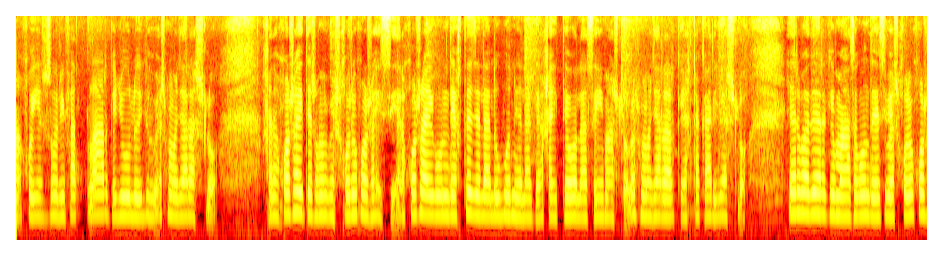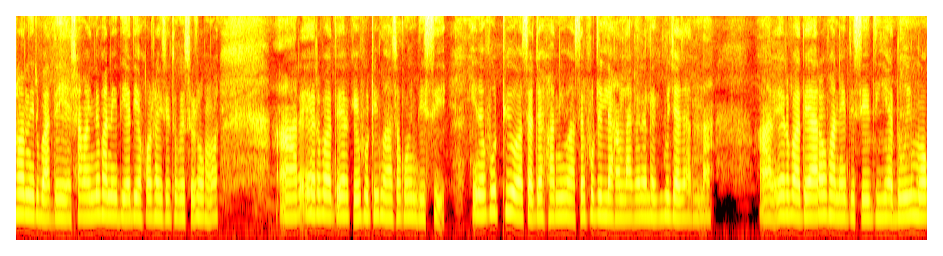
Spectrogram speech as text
না কই আর সরি পাতলা আর কি জল হইল বেশ মজার আসলো এখানে কষাইতে সময় বেশ করে কষাইছি আর কষাই গুণ দেখতে জেলা লুবনীয় লাগে, খাইতে ওলা সেই মাছলো বেশ মজার আর কি একটা কারি আসলো এর বাদে আর কি মাছ গুণ দিয়েছি বেশ করে কষানির বাদে সামান্য পানি দিয়া দিয়ে কষাইছি তো কিছু সময়। আর এর বাদে আর কি ফুটি মাছ গুণ দিছি। কিন্তু ফুটিও আছে দেখানিও আছে ফুটি লেখান লাগে লাগে বোঝা যান না। আর এর বাদে আরও পানি দিছে, দিয়া দুই মগ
